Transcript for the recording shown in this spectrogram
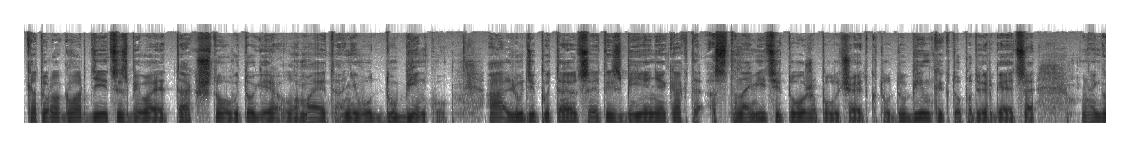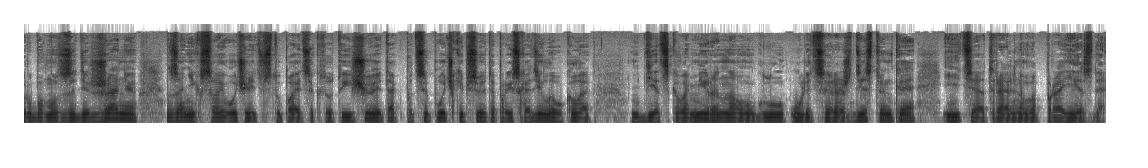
которого гвардеец избивает так, что в итоге ломает о него дубинку. А люди пытаются это избиение как-то остановить и тоже получают кто дубинкой, кто подвергается грубому задержанию. За них, в свою очередь, вступается кто-то еще. И так по цепочке все это происходило около детского мира на углу улицы Рождественская и театрального проезда.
